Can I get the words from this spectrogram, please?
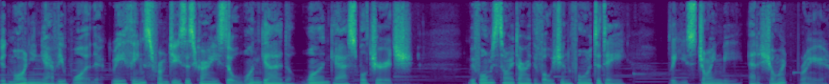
Good morning, everyone. Greetings from Jesus Christ, the one God, one gospel church. Before we start our devotion for today, please join me at a short prayer.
